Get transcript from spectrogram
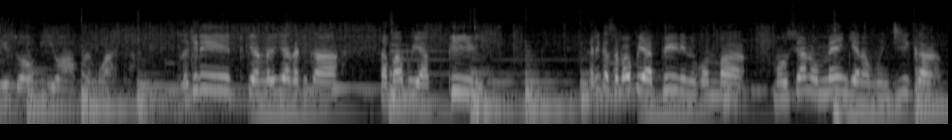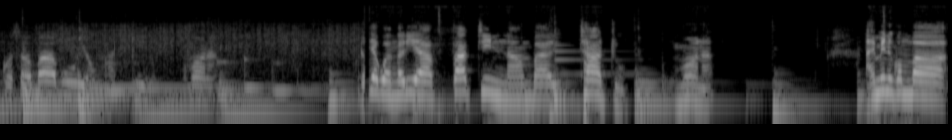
hizo hiyo hapo ya kwanza. Lakini tukiangalia katika sababu ya pili, katika sababu ya pili ni kwamba mahusiano mengi yanavunjika kwa sababu ya umaskini, umeona. Utakuja kuangalia fakti namba tatu, umeona. I mean kwamba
